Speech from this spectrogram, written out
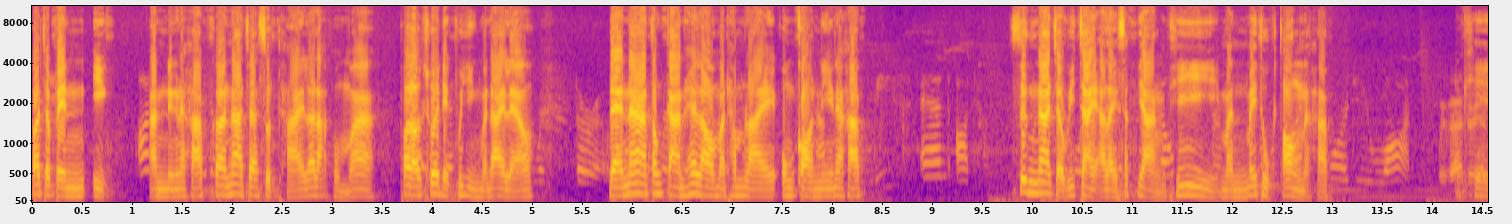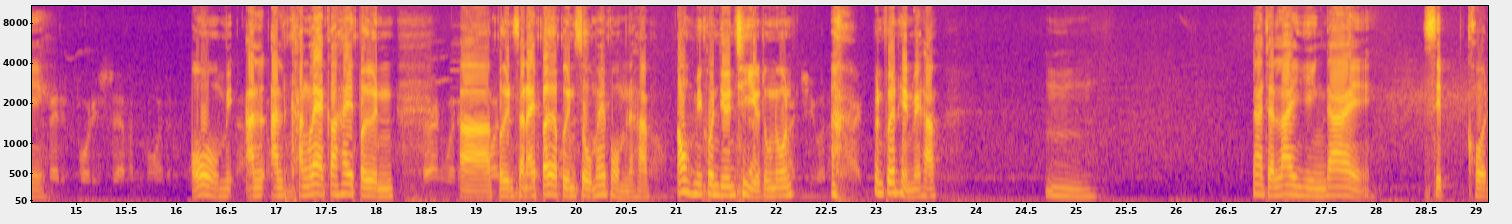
ก็จะเป็นอีกอันหนึ่งนะครับ ก็น่าจะสุดท้ายแล้วล่ะผมว่าเพราะเราช่วยเด็กผู้หญิงมาได้แล้ว was thorough. แดน่าต้องการให้เรามาทำลายองค์กรนี้นะครับ Police and autopsy. ซึ่งน่าจะวิจัยอะไรสักอย่างที่มันไม่ถูกต้องนะครับ What more do you อ้มีอันอันครั้งแรกก็ให้ปืนอ่าปืนสไนเปอร์ปืนซูมให้ผมนะครับ เอ้ามีคนยืนฉี่อยู่ตรงนู้น เพื่อนๆเห็นไหมครับ อืม น่าจะไล่ยิงได้สิบคน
